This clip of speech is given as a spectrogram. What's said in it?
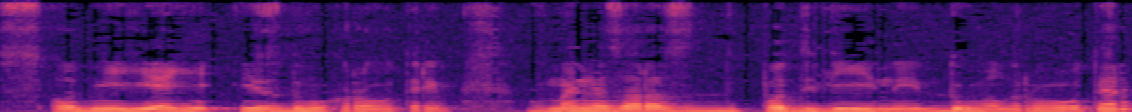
з однієї і з двох роутерів. В мене зараз подвійний дуал роутер.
